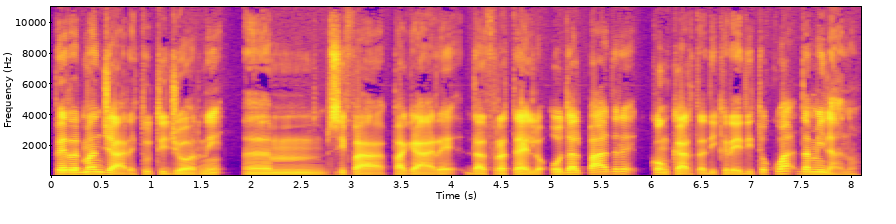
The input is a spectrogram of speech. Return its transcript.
Per mangiare tutti i giorni ehm, si fa pagare dal fratello o dal padre con carta di credito qua da Milano.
